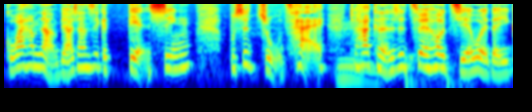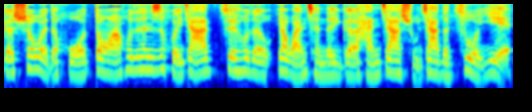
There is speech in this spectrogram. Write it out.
国外他们讲的比较像是一个点心，不是主菜，就它可能是最后结尾的一个收尾的活动啊，或者甚至是回家最后的要完成的一个寒假暑假的作业，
